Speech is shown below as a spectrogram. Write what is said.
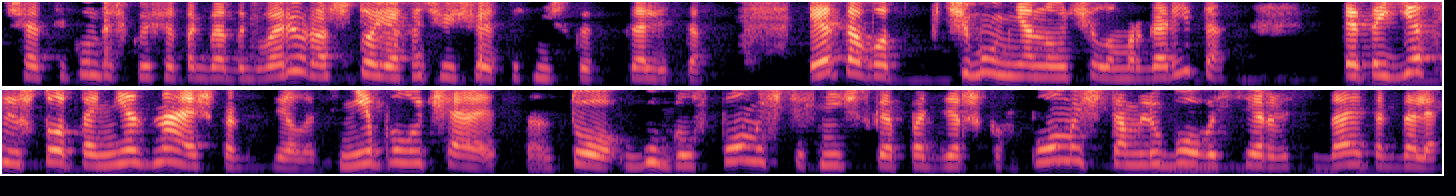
сейчас секундочку еще тогда договорю, раз что я хочу еще от технического специалиста, это вот к чему меня научила Маргарита, это если что-то не знаешь, как сделать, не получается, то Google в помощь, техническая поддержка в помощь, там любого сервиса, да, и так далее,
